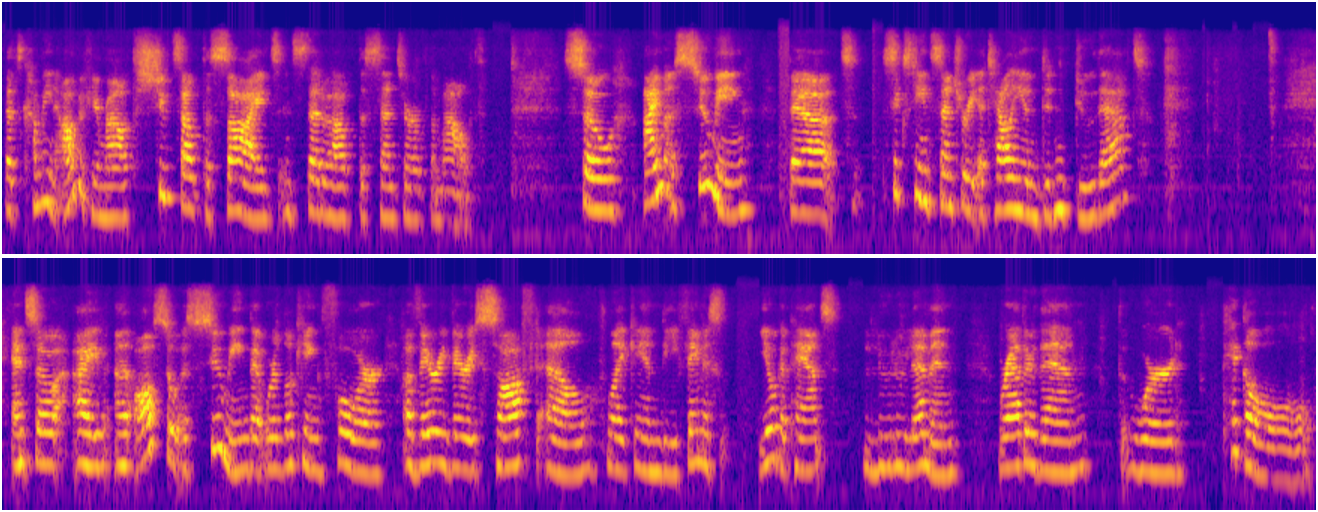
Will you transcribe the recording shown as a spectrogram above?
that's coming out of your mouth shoots out the sides instead of out the center of the mouth. So I'm assuming that 16th century Italian didn't do that. And so I'm uh, also assuming that we're looking for a very, very soft L, like in the famous yoga pants, Lululemon, rather than the word pickle.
